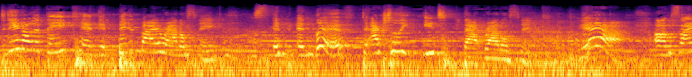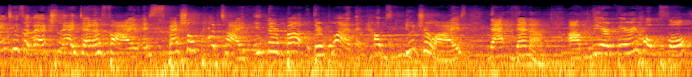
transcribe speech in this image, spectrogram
Did you know that they can get bitten by a rattlesnake and, and live to actually eat that rattlesnake? Yeah. Um, scientists have actually identified a special peptide in their, their blood that helps neutralize that venom. Um, we are very hopeful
